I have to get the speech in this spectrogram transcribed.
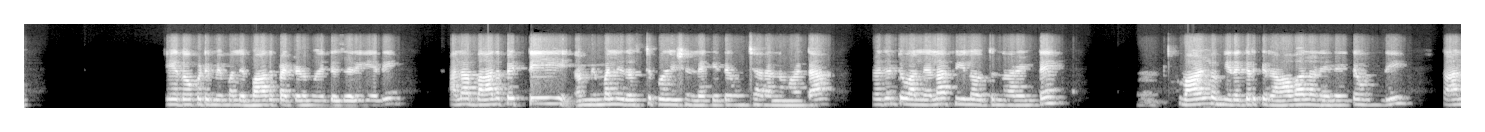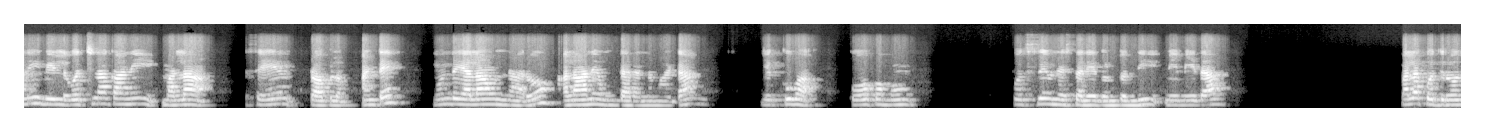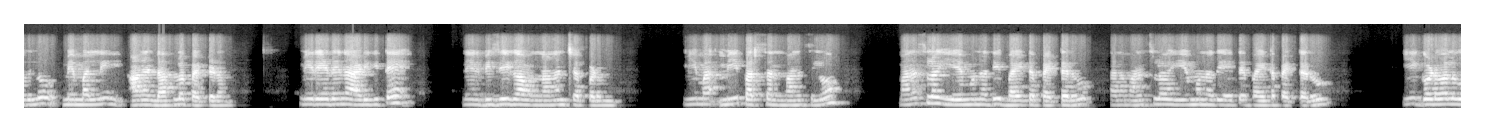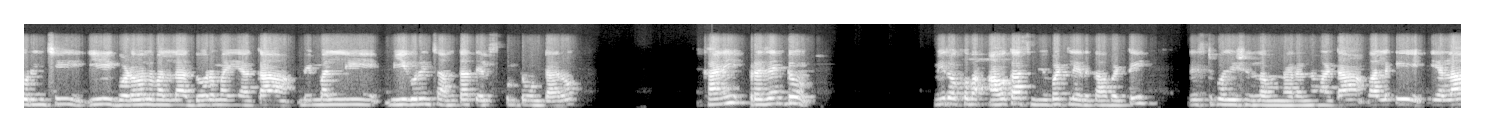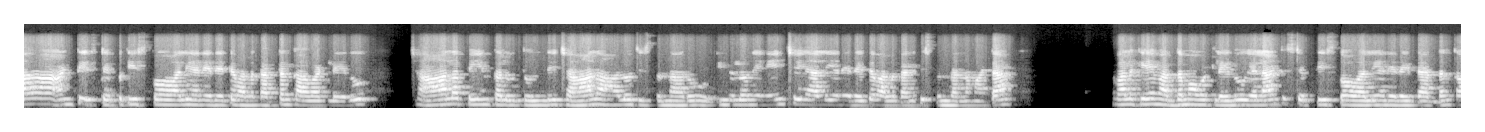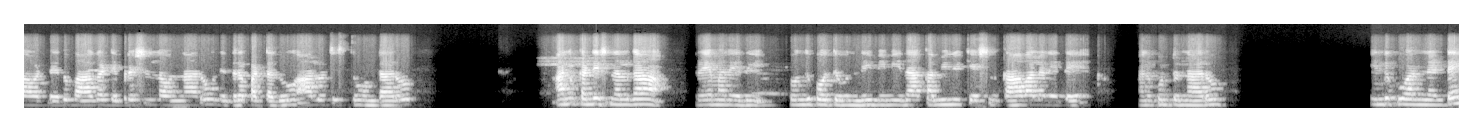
ఏదో ఒకటి మిమ్మల్ని బాధ పెట్టడం అయితే జరిగేది. అలా బాధ పెట్టి మిమ్మల్ని రెస్ట్ పొజిషన్ లేకైతే ఉంచారన్నమాట. ప్రజెంట్ వాళ్ళు ఎలా ఫీల్ అవుతున్నారంటే వాళ్ళు మీ దగ్గరికి రావాలనేది అయితే ఉంది. కానీ వీళ్ళు వచ్చినా కానీ మళ్ళా సేమ్ ప్రాబ్లం. అంటే ముందు ఎలా ఉన్నారో అలానే ఉంటారన్నమాట. ఎక్కువ కోపము పొజిటివ్నెస్ అనేది ఉంటుంది మీ మీద. మళ్ళా కొద్ది రోజులు మిమ్మల్ని ఆన్ అండ్ ఆఫ్లో పెట్టడం. మీరు ఏదైనా అడిగితే నేను బిజీగా ఉన్నానని చెప్పడం. మీ మీ పర్సన్ మనసులో మనసులో ఏమున్నది బయట పెట్టరు. తన మనసులో ఏమున్నది అయితే బయట పెట్టరు. ఈ గొడవల గురించి ఈ గొడవల వల్ల దూరం అయ్యాక మిమ్మల్ని మీ గురించి అంతా తెలుసుకుంటూ ఉంటారు. కానీ ప్రజెంట్ మీరు ఒక అవకాశం ఇవ్వట్లేదు కాబట్టి రెస్ట్ పొజిషన్లో ఉన్నారన్నమాట. వాళ్ళకి ఎలా అంటే స్టెప్ తీసుకోవాలి అనేది అయితే వాళ్ళకి అర్థం కావట్లేదు. చాలా పెయిన్ కలుగుతుంది చాలా ఆలోచిస్తున్నారు. ఇందులో నేను ఏం చేయాలి అనేది అయితే వాళ్ళకి అనిపిస్తుంది అన్నమాట వాళ్ళకి ఏం అర్థం అవ్వట్లేదు ఎలాంటి స్టెప్ తీసుకోవాలి అనేది అయితే అర్థం కావట్లేదు. బాగా డిప్రెషన్లో ఉన్నారు నిద్ర పట్టదు ఆలోచిస్తూ ఉంటారు. అన్కండిషనల్గా ప్రేమ అనేది పొంగిపోతూ ఉంది. మీ మీద కమ్యూనికేషన్ కావాలని అయితే అనుకుంటున్నారు. ఎందుకు అంటే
